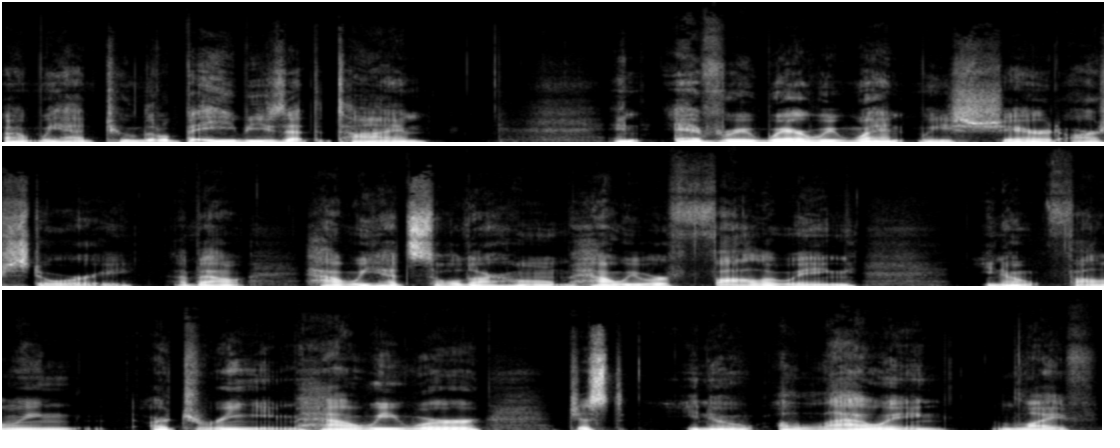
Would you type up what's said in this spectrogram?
uh, we had two little babies at the time. And everywhere we went, we shared our story about how we had sold our home, how we were following, you know, following our dream, how we were just, you know, allowing life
